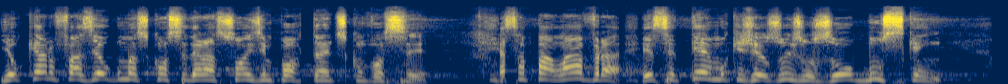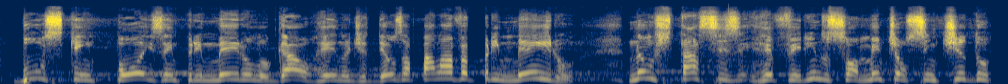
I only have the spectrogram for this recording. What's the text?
E eu quero fazer algumas considerações importantes com você. Essa palavra, esse termo que Jesus usou, busquem, busquem, pois, em primeiro lugar o reino de Deus. A palavra primeiro não está se referindo somente ao sentido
